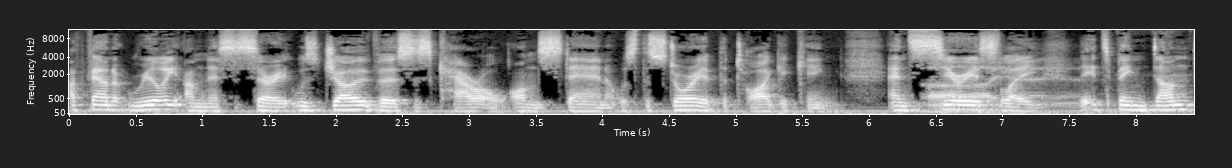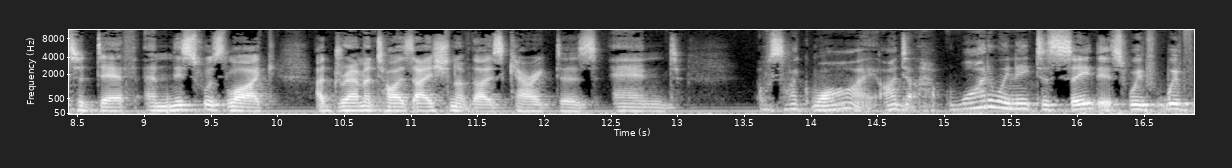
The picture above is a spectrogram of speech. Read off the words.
I found it really unnecessary. It was Joe versus Carole on Stan. It was the story of the Tiger King. And seriously, it's been done to death, and this was like a dramatisation of those characters and. I was like, why? I don't, why do we need to see this? We've we've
